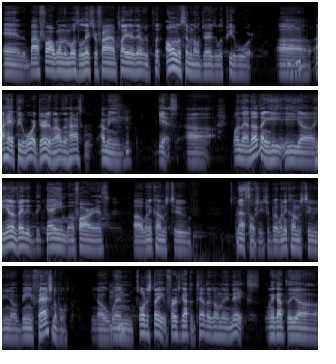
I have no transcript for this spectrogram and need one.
and by far one of the most electrifying players ever to put on a Seminole jersey was Peter Warrick. Uh, mm-hmm. I had Peter Warrick jersey when I was in high school. I mean, mm-hmm. yes. Uh, one thing, another thing, he he uh, he innovated the game as far as uh, when it comes to not association, but when it comes to you know being fashionable, you know mm-hmm. when Florida State first got the tethers on their necks, when they got the uh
